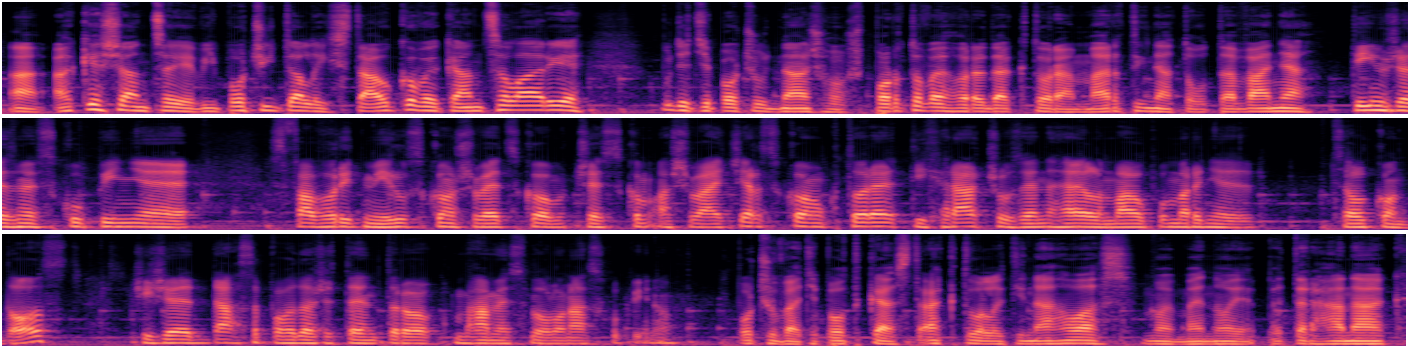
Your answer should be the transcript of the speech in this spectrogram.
A aké šance je vypočítali stavkové kancelárie? Budete počuť nášho športového redaktora Martina Totavaňa. Tým, že sme v skupine s favoritmi Ruskom, Švedskom, Českom a Švajčiarskom, ktoré tých hráčov z NHL majú pomerne celkom dosť, čiže dá sa povedať, že tento rok máme smolu na skupinu. Počúvate podcast Aktuality na hlas, moje meno je Peter Hanák.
